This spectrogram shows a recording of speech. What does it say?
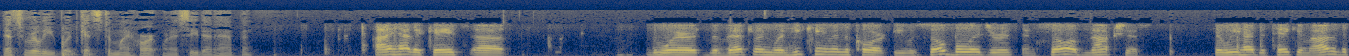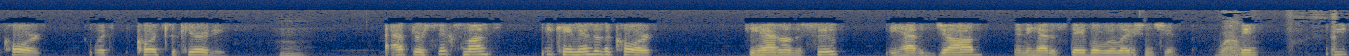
That's really what gets to my heart when I see that happen. I had a case uh, where the veteran, when he came into court, he was so belligerent and so obnoxious that we had to take him out of the court with court security. Hmm. After six months, he came into the court. He had on a suit, he had a job, and he had a stable relationship. Wow. I mean,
